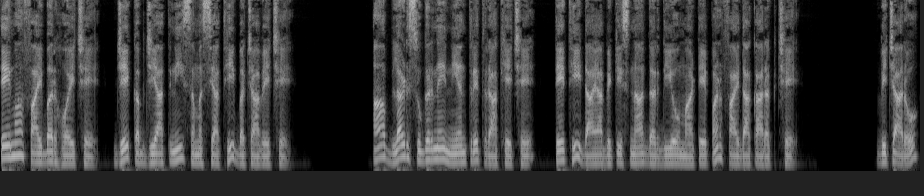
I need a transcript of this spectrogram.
તેમાં ફાઇબર હોય છે, જે કબજિયાતની સમસ્યાથી બચાવે છે. આ બ્લડ સુગરને નિયંત્રિત રાખે છે, તેથી ડાયાબિટીસના દર્દીઓ માટે પણ ફાયદાકારક છે. વિચારો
